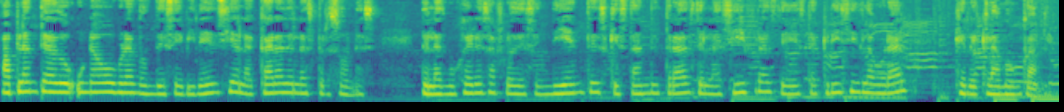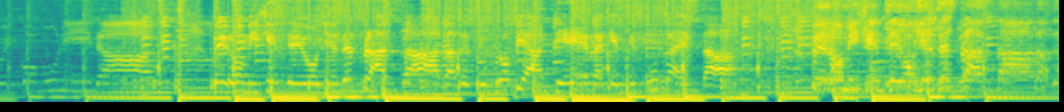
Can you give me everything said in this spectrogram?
ha planteado una obra donde se evidencia la cara de las personas, de las mujeres afrodescendientes que están detrás de las cifras de esta crisis laboral que reclama un cambio. Pero mi gente hoy es desplazada de su propia tierra que en disputa está. Pero mi gente hoy es desplazada de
